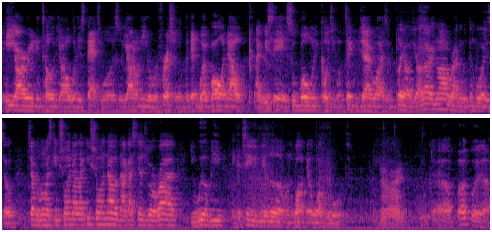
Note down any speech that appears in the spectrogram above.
he already told y'all what his stats was, so y'all don't need a refresher. But that boy balled out, like we said, Super Bowl winning coach. He gonna take them Jaguars in the playoffs. Y'all already know I'm rocking with them boys. So Trevor Lawrence keep showing out like he's showing out. Like I said, you arrived, you will be, and continue to get love on the Walk That Walk Awards. All right. Okay, I fuck with it. I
